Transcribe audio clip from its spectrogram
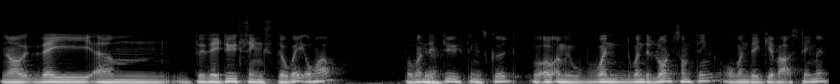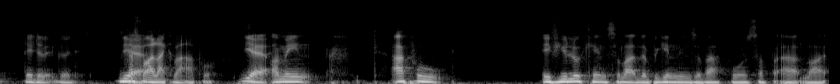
you know, they um, they, they do things. They wait a while but when Yeah. they do things good, well, I mean, when when they launch something or when they give out a statement, they do it good. Yeah, That's what I like about Apple. yeah. I mean, Apple. If you look into like the beginnings of Apple and stuff like that, like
